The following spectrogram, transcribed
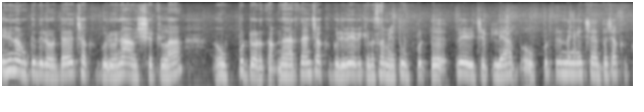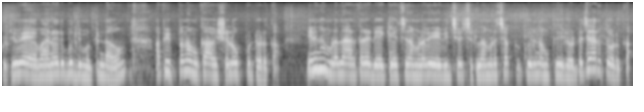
ഇനി നമുക്കിതിലോട്ട് ചക്കക്കുരുവിന് ആവശ്യമായിട്ടുള്ള ഉപ്പിട്ട് കൊടുക്കാം. നേരത്തെ ഞാൻ ചക്കക്കുരു വേവിക്കുന്ന സമയത്ത് ഉപ്പിട്ട് വേവിച്ചിട്ടില്ല. അപ്പോൾ ഉപ്പിട്ടുണ്ടെങ്കിൽ ചിലപ്പോൾ ചക്കക്കുരു വേവാനൊരു ബുദ്ധിമുട്ടുണ്ടാവും. അപ്പോൾ ഇപ്പോൾ നമുക്ക് ആവശ്യമുള്ള ഉപ്പിട്ട് കൊടുക്കാം. ഇനി നമ്മൾ നേരത്തെ റെഡിയാക്കി വെച്ച് നമ്മൾ വേവിച്ച് വെച്ചിട്ടുള്ള നമ്മുടെ ചക്കക്കുരു നമുക്ക് ഇതിലോട്ട് ചേർത്ത് കൊടുക്കാം.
